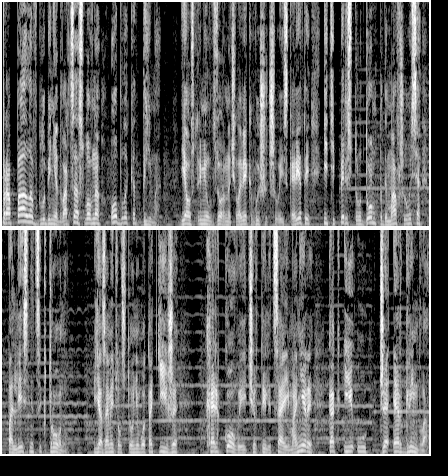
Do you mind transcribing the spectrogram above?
пропала в глубине дворца, словно облако дыма. Я устремил взор на человека, вышедшего из кареты и теперь с трудом подымавшегося по лестнице к трону. Я заметил, что у него такие же харьковые черты лица и манеры, как и у Дж.Р. Гримбла.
